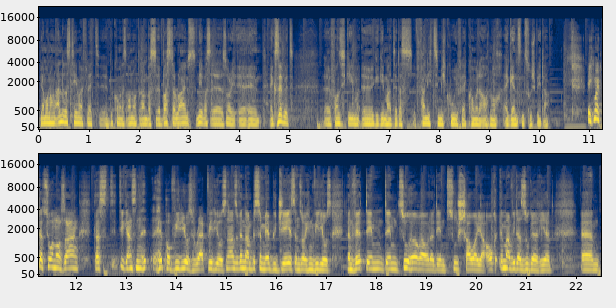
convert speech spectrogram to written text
Wir haben auch noch ein anderes Thema, vielleicht äh, bekommen wir das auch noch dran, was äh, Buster Rhymes, nee, was, äh, sorry, äh, Exhibit von sich gegeben, gegeben hatte. Das fand ich ziemlich cool. Vielleicht kommen wir da auch noch ergänzend zu später. Ich möchte dazu auch noch sagen, dass die ganzen Hip-Hop-Videos, Rap-Videos, ne, also wenn da ein bisschen mehr Budget ist in solchen Videos, dann wird dem, dem Zuhörer oder dem Zuschauer ja auch immer wieder suggeriert, ähm,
